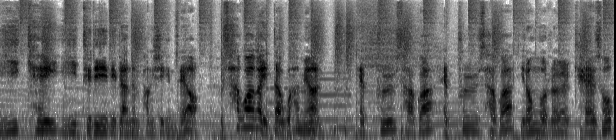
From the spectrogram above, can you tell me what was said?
EKE 드릴이라는 방식인데요. 사과가 있다고 하면 애플 사과, 애플 사과 이런 거를 계속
